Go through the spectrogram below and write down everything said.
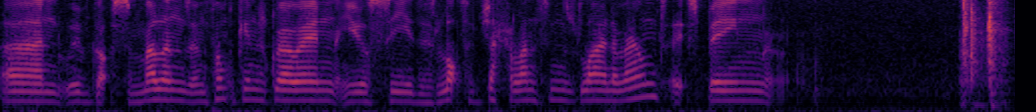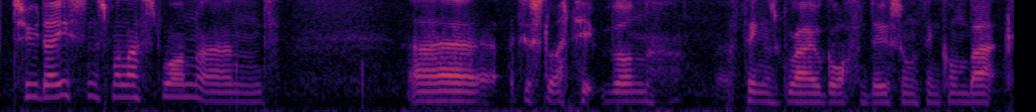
and we've got some melons and pumpkins growing. You'll see there's lots of jack-o'-lanterns lying around. It's been two days since my last one, and uh, just let it run. Things grow, go off and do something, come back.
